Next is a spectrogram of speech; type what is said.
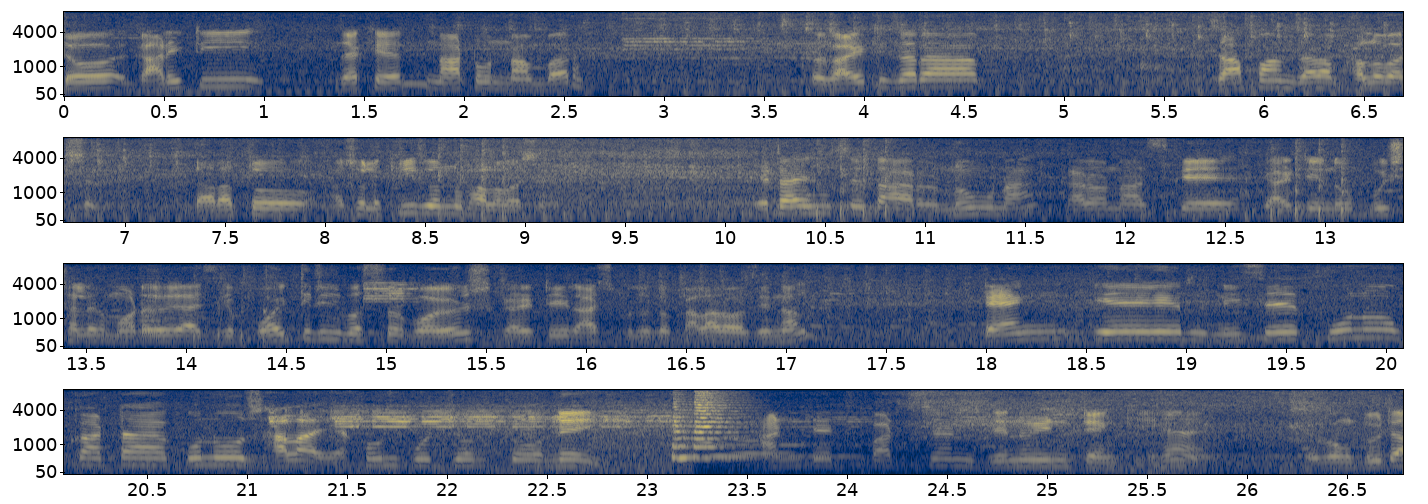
তো গাড়িটি দেখেন, নাটোর নাম্বার তো গাড়িটি যারা জাপান যারা ভালোবাসেন, তারা তো আসলে কী জন্য ভালোবাসে? এটাই হচ্ছে তার নমুনা, কারণ আজকে গাড়িটি নব্বই সালের মডেল হয়ে আজকে পঁয়ত্রিশ বছর বয়স, গাড়িটির আজ পর্যন্ত কালার অরিজিনাল ট্যাঙ্কের নিচে কোনো কাটা, কোনো ঝালাই এখন পর্যন্ত নেই। হান্ড্রেড পারসেন্ট জেনুইন ট্যাঙ্কি হ্যাঁ? এবং দুইটা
